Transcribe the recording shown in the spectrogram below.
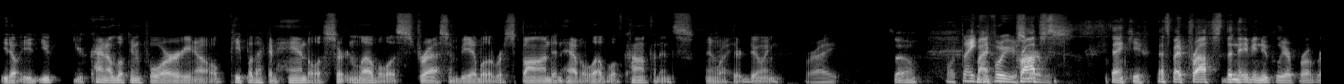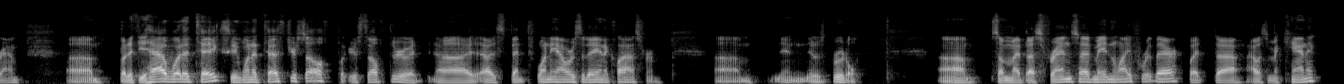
you know, you, you you're kind of looking for, you know, people that can handle a certain level of stress and be able to respond and have a level of confidence in right. what they're doing. Right. So, well, thank you for your props. Service. Thank you. That's my props to the Navy nuclear program. Um, but if you have what it takes, you want to test yourself, put yourself through it. Uh, I, I, spent 20 hours a day in a classroom, um, and it was brutal. Um, some of my best friends I've made in life were there, but uh, I was a mechanic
